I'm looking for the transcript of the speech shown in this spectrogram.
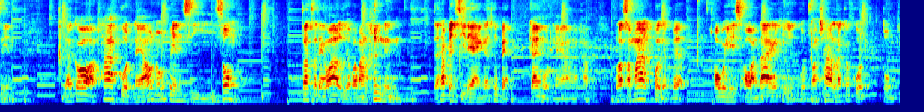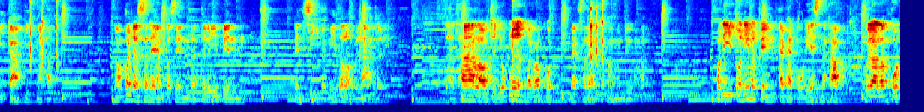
80-100%แล้วก็ถ้ากดแล้วน้องเป็นสีส้ม ก็แสดงว่าเหลือประมาณครึ่งหนึ่งแต่ถ้าเป็นสีแดงก็คือแบบใกล้หมดแล้วนะครับ เราสามารถเปิดแบบ always on ได้ก็คือกดฟังก์ชัน แล้วก็กดตรงปีกาปิดนะครับ น้องก็จะแสดงเปอร์เซ็นต์แบตเตอรี่เป็นเป็นสีแบบนี้ตลอดเวลาเลย แต่ถ้าเราจะยกเลิกแล้วก็กด backslash กลับมาเหมือนเดิมครับ พอดีตัวนี้มันเป็น iPad OS นะครับ เวลาเรากด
